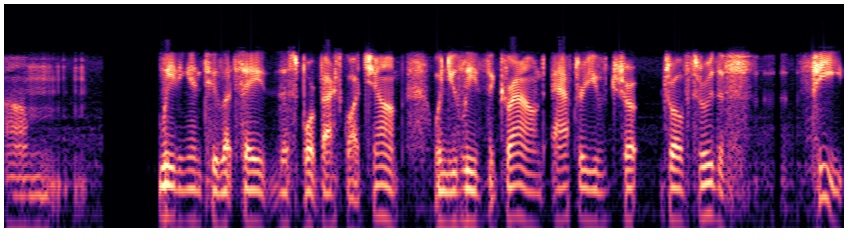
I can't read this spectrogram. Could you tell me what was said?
um, leading into let's say the sport back squat jump, when you leave the ground after you've dro- drove through the f- feet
